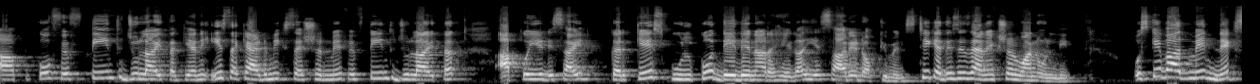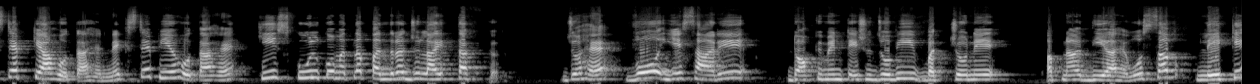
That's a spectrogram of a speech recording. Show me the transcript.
आपको फिफ्टींथ जुलाई तक, यानी इस एकेडमिक सेशन में फिफ्टींथ जुलाई तक आपको ये डिसाइड करके स्कूल को दे देना रहेगा ये सारे डॉक्यूमेंट्स ठीक है? This is annexure one only उसके बाद में नेक्स्ट स्टेप क्या होता है? नेक्स्ट स्टेप ये होता है कि स्कूल को मतलब पंद्रह जुलाई तक जो है, वो ये सारे डॉक्यूमेंटेशन जो भी बच्चों ने अपना दिया है। वो सब लेके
